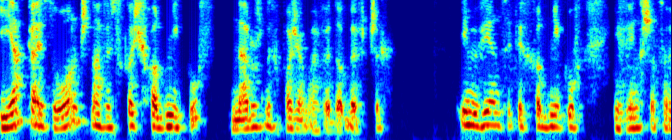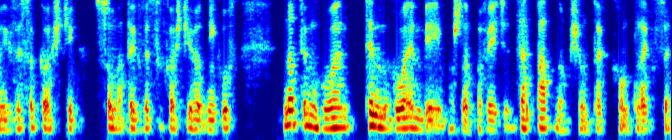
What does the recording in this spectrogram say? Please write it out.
i jaka jest łączna wysokość chodników na różnych poziomach wydobywczych. Im więcej tych chodników i większe są ich wysokości, suma tych wysokości chodników, no tym, tym głębiej, można powiedzieć, zapadną się te kompleksy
